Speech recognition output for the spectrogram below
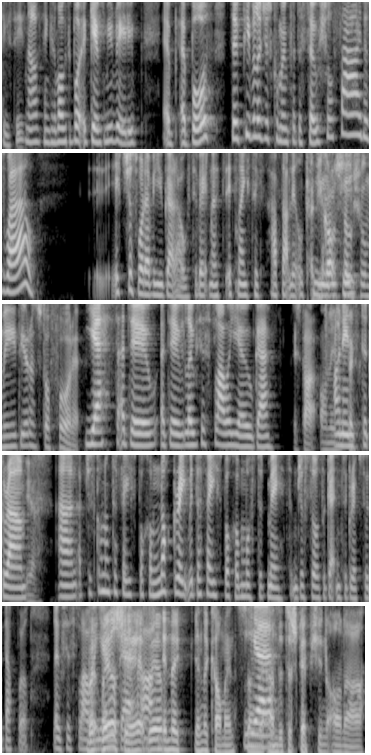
Lucy's now thinking about it, but it gives me really a, a buzz. So if people are just coming for the social side as well, it's just whatever you get out of it, and it's, it's nice to have that little community. Have you got social media and stuff for it? Yes, I do. I do. Lotus Flower Yoga Is that on, on Instagram. Yeah. And I've just gone onto Facebook. I'm not great with the Facebook, I must admit. I'm just sort of getting to grips with that. But Lotus Flower We- Yoga. We'll share on we'll, in the in the comments and, Yeah. and the description on our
